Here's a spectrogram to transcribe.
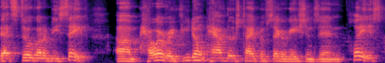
that's still going to be safe. Um, however, if you don't have those type of segregations in place,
